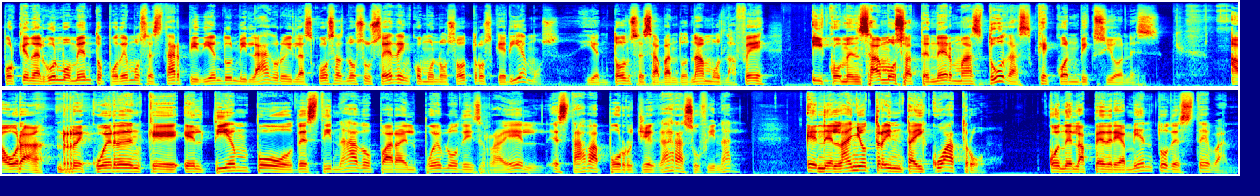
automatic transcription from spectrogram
porque en algún momento podemos estar pidiendo un milagro y las cosas no suceden como nosotros queríamos, y entonces abandonamos la fe y comenzamos a tener más dudas que convicciones. Ahora, recuerden que el tiempo destinado para el pueblo de Israel estaba por llegar a su final. En el año 34, con el apedreamiento de Esteban,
